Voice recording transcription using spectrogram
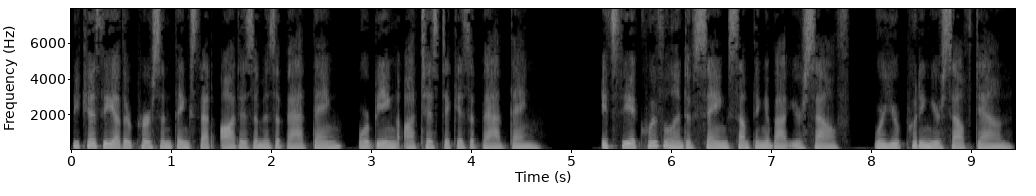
because the other person thinks that autism is a bad thing, or being autistic is a bad thing. It's the equivalent of saying something about yourself, where you're putting yourself down,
